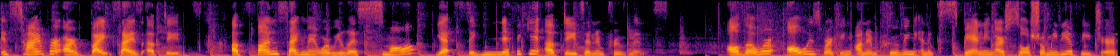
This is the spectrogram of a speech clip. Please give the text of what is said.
It's time for our bite-size updates, a fun segment where we list small yet significant updates and improvements. Although we're always working on improving and expanding our social media feature,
